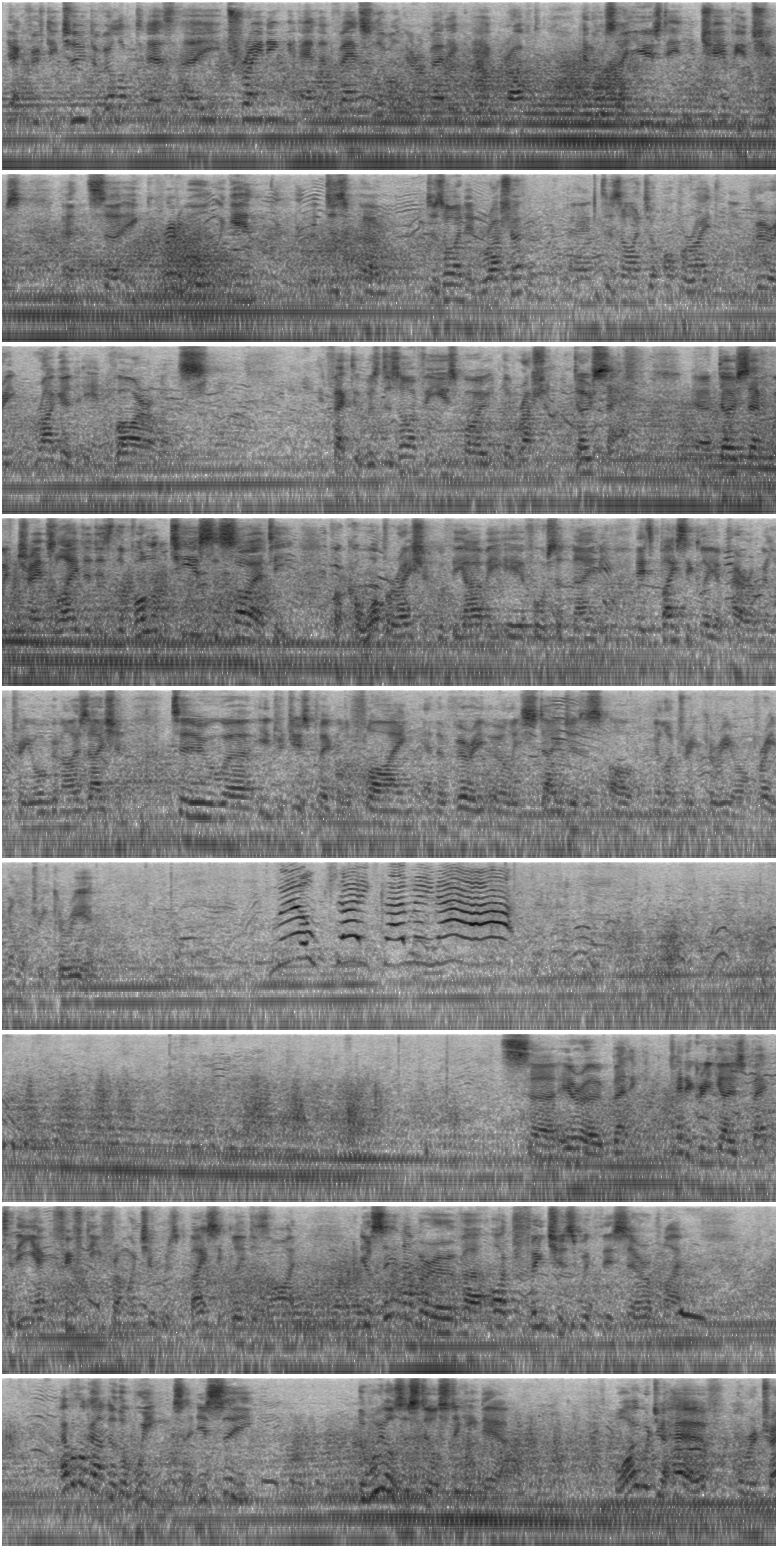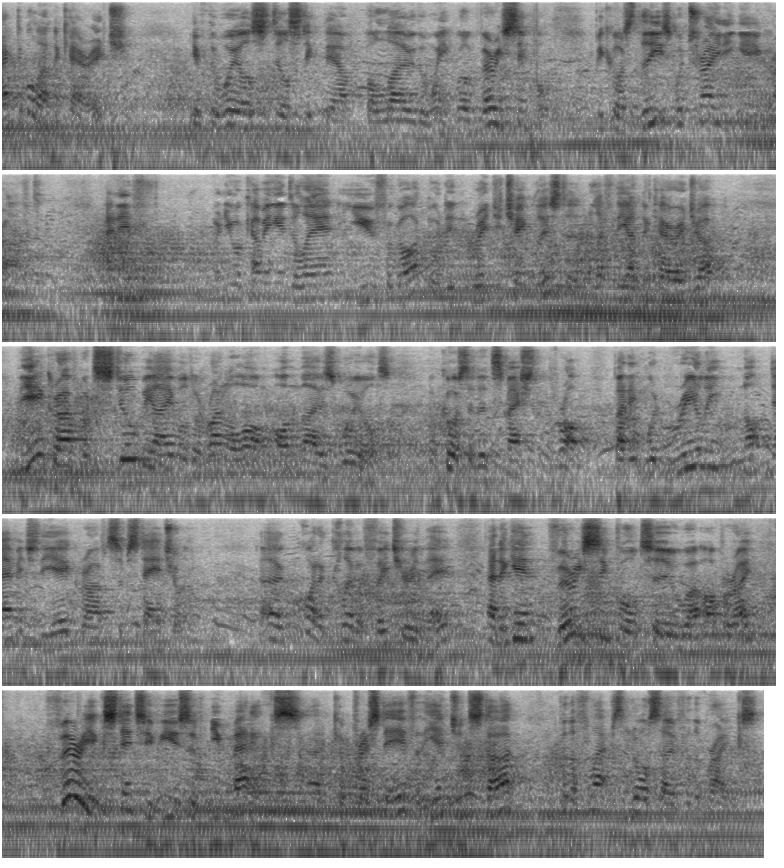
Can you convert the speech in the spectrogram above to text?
Yak 52 developed as a training and advanced level aerobatic aircraft and also used in championships. It's uh, incredible, again, designed in Russia and designed to operate in very rugged environments. In fact, it was designed for use by the Russian DOSAAF. Uh, DOSAAF, when translated, is the Volunteer Society for cooperation with the Army, Air Force and Navy. It's basically a paramilitary organisation to uh, introduce people to flying at the very early stages of military career or pre-military career. It's aerobatic pedigree goes back to the Yak 50 from which it was basically designed. And you'll see a number of uh, odd features with this aeroplane. Have a look under the wings and you see the wheels are still sticking down. Why would you have a retractable undercarriage if the wheels still stick down below the wing? Well, very simple, because these were training aircraft. And if when you were coming into land, you forgot or didn't read your checklist and left the undercarriage up, the aircraft would still be able to run along on those wheels. Of course, it had smashed the prop, but it would really not damage the aircraft substantially. Uh, quite a clever feature in there. And again, very simple to uh, operate. Very extensive use of pneumatics, uh, compressed air for the engine start, for the flaps and also for the brakes.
